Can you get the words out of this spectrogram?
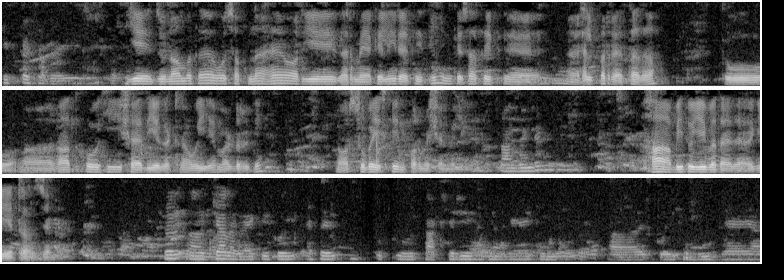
किसका शव है ये? जो नाम बताया वो सपना है और ये घर में अकेली रहती थी। इनके साथ एक हेल्पर रहता था। तो रात को ही शायद ये घटना हुई है मर्डर की और सुबह इसकी इन्फॉर्मेशन मिली है। ट्रांसजेंडर हाँ अभी तो यही बताया जा रहा है कि ये ट्रांसजेंडर सर क्या लग रहा है कि कोई ऐसे साक्ष्य भी मिले हैं कि कोई लूट है या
